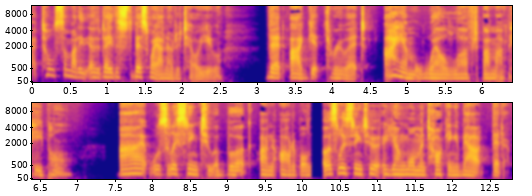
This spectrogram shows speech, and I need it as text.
I- told somebody the other day, this is the best way I know to tell you that I get through it. I am well loved by my people. I was listening to a book on Audible. I was listening to a young woman talking about that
